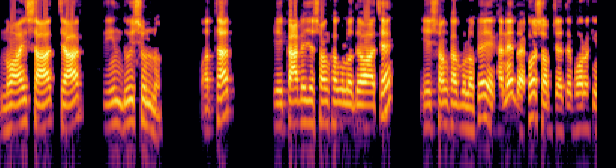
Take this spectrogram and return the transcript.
নয়, সাত, চার, তিন, দুই, শূন্য। অর্থাৎ এই কার্ডে যে সংখ্যাগুলো দেওয়া আছে, এই সংখ্যাগুলোকে এখানে দেখো, সবচাইতে বড় কি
